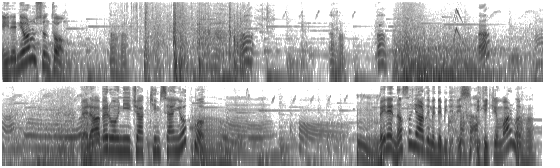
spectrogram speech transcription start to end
Eğleniyor musun Tom? Beraber oynayacak kimsen yok mu? Bene nasıl yardım edebiliriz? Bir fikrin var mı?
